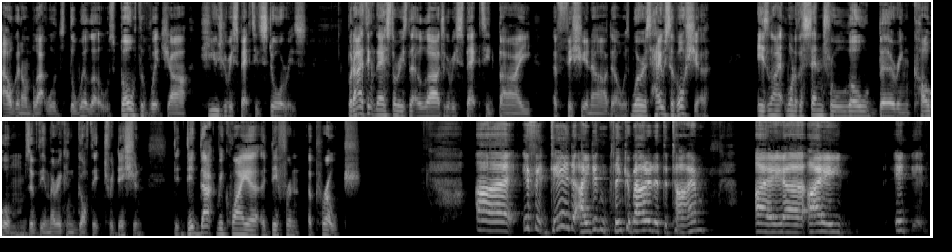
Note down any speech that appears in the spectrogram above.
Algernon Blackwood's The Willows, both of which are hugely respected stories. But I think they're stories that are largely respected by aficionados, whereas House of Usher is like one of the central load bearing columns of the American Gothic tradition. D- did that require a different approach? Uh, if it did, I didn't think about it at the time. I, uh, I, it, it,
